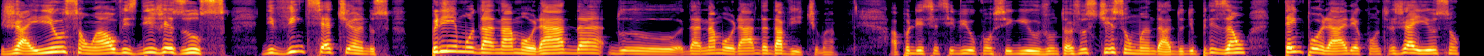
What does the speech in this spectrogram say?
Jailson Alves de Jesus, de 27 anos, primo da namorada do, da namorada da vítima. A Polícia Civil conseguiu, junto à Justiça, um mandado de prisão temporária contra Jailson,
